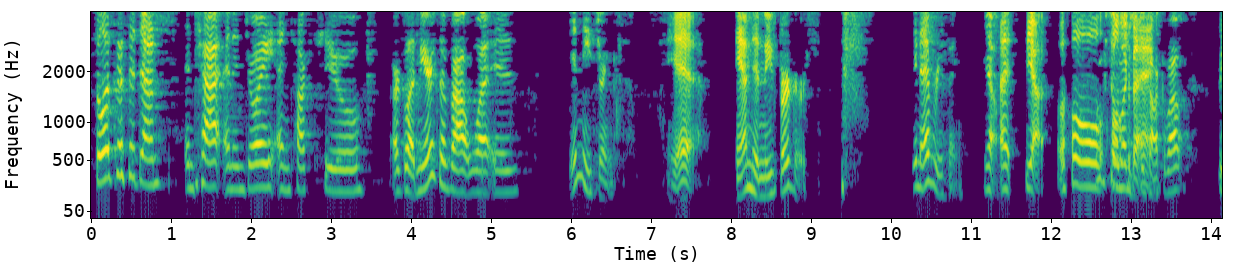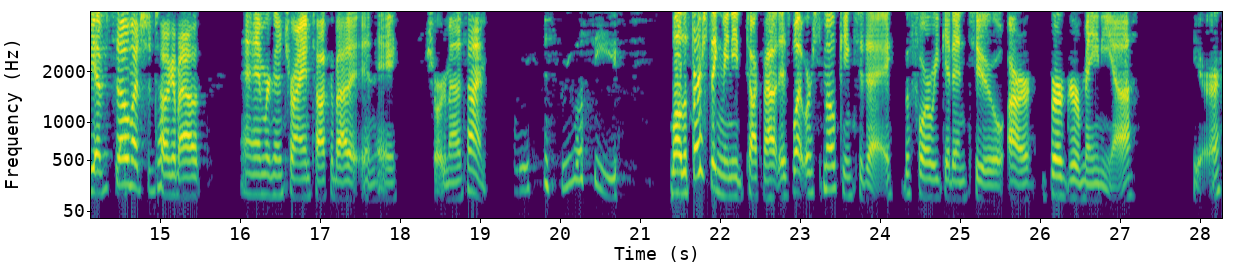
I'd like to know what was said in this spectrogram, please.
So let's go sit down and chat and enjoy and talk to our gluttoniers about what is in these drinks, Yeah. And in these burgers. in everything. Yeah. I, yeah, a whole, so whole much shebang. to talk about. We have so much to talk about, and we're going to try and talk about it in a short amount of time. we will see. Well, the first thing we need to talk about is what we're smoking today before we get into our burger mania here.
